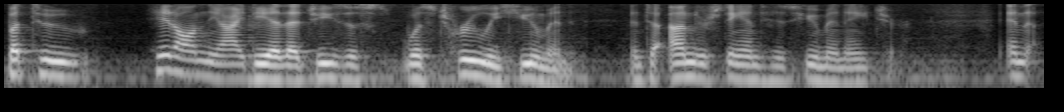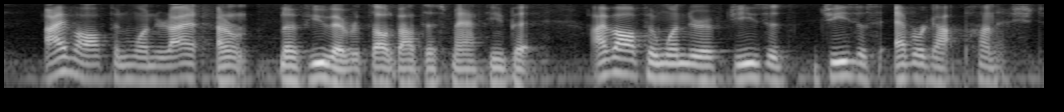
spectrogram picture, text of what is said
but to hit on the idea that Jesus was truly human and to understand his human nature. And I've often wondered, I, I don't know if you've ever thought about this, Matthew, but I've often wondered if Jesus, Jesus ever got punished.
